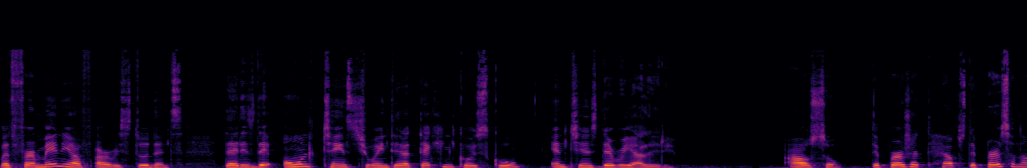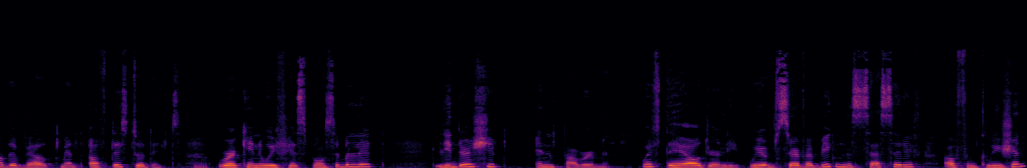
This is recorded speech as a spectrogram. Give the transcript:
but for many of our students, that is the only chance to enter a technical school and change the reality. Also, the project helps the personal development of the students, working with responsibility, leadership, and empowerment. With the elderly, we observe a big necessity of inclusion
